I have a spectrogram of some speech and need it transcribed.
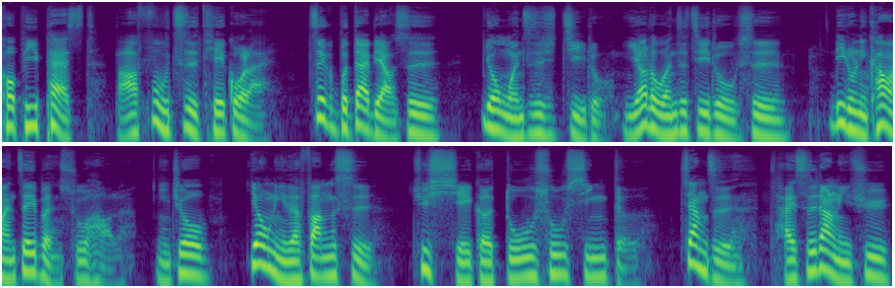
copy paste，把它复制贴过来。这个不代表是用文字去记录。你要的文字记录是，例如你看完这一本书好了，你就用你的方式。去写个读书心得，这样子才是让你去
